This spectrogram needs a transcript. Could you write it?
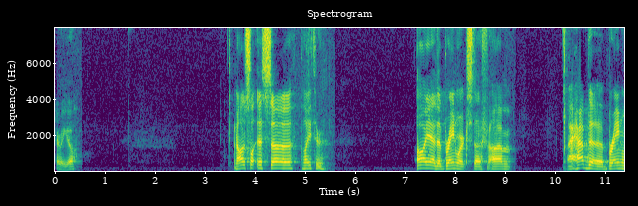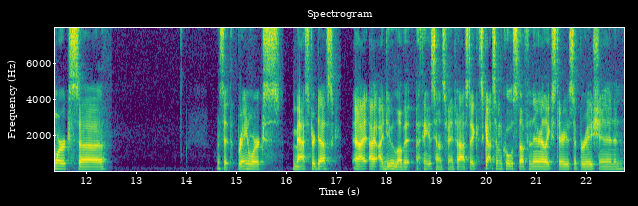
There we go. And I'll just let this uh, play through. Oh yeah, the Brainworx stuff. Um, I have the Brainworx. Uh, what is it? The Brainworx Master Desk, and I, I, I do love it. I think it sounds fantastic. It's got some cool stuff in there, like stereo separation and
